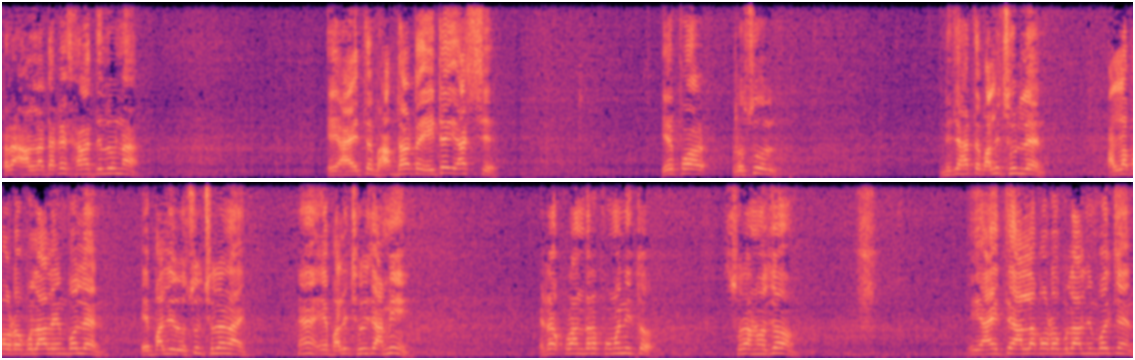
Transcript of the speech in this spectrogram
তারা আল্লাহটাকে সাড়া দিল না। এই আয়তের ভাবধারাটা এইটাই আসছে। এরপর রসুল নিজে হাতে বালি ছুড়লেন। আল্লাহ পাক রবুল আলম বললেন, এ বালি রসুল ছিল নাই। হ্যাঁ এ বালি ছুঁড়েছে আমি? এটা কোরআন দ্বারা প্রমাণিত। সুরা নজম। এই আয়তে আল্লাহ পাক রবুল আলম বলছেন,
